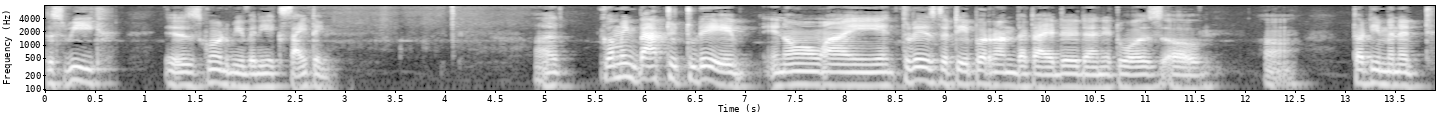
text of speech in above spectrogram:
this week is going to be very exciting. Uh, coming back to today, you know, I today is the taper run that I did, and it was a, a 30 minute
